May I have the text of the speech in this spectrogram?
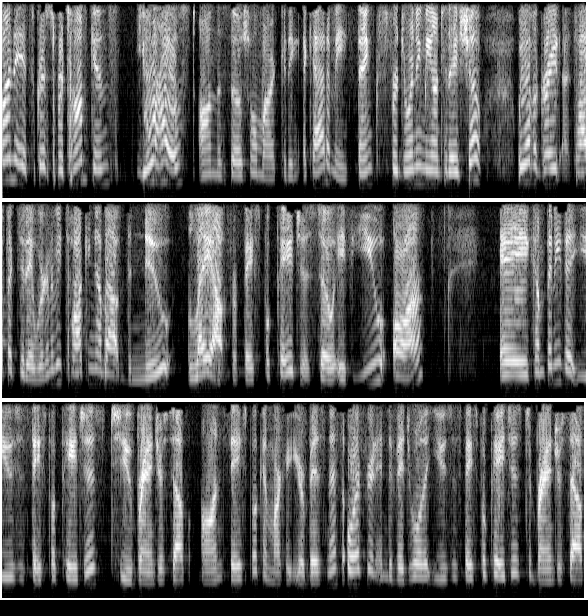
Everyone, it's Christopher Tompkins, your host on the Social Marketing Academy. Thanks for joining me on today's show. We have a great topic today. We're going to be talking about the new layout for Facebook pages. So if you are a company that uses Facebook pages to brand yourself on Facebook and market your business, or if you're an individual that uses Facebook pages to brand yourself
